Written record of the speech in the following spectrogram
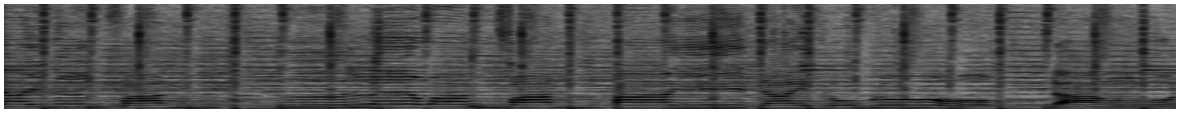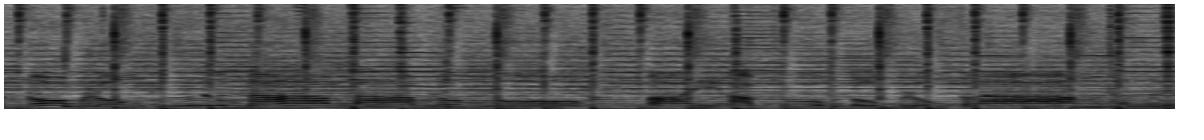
ใจนึกฝัน คืนและวันฝันไปใจกลุ่มโลก ดังคนนกลงพื้นน้ำตามลมโบกไม่อับโชคตกลงกลางทะเล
